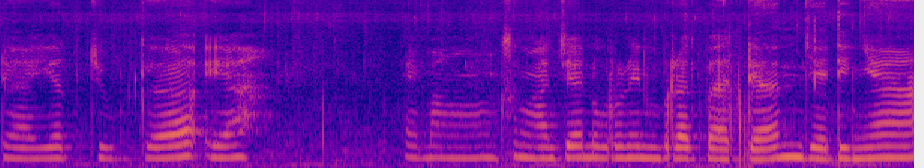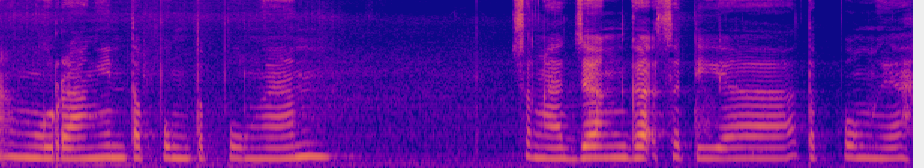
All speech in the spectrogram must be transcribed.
diet juga ya. Emang sengaja nurunin berat badan, jadinya ngurangin tepung-tepungan. Sengaja nggak sedia tepung ya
